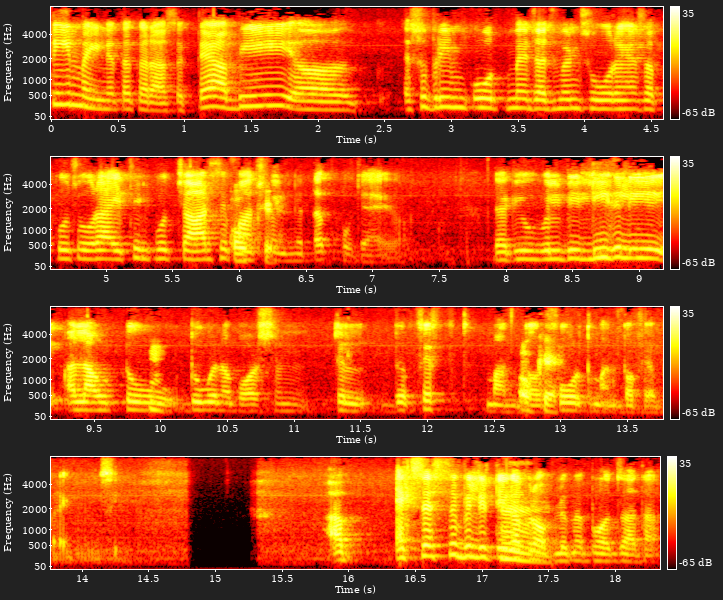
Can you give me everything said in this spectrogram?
तीन महीने तक करा सकते हैं। अभी सुप्रीम कोर्ट में जजमेंट्स हो रहे हैं सब कुछ हो रहा है। आई थिंक वो चार से पाँच Okay. महीने तक हो जाएगा। That you will be legally allowed to Hmm. do an abortion till the fifth month okay. or fourth month of your pregnancy. अब एक्सेसिबिलिटी का Hmm. प्रॉब्लम है बहुत ज़्यादा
